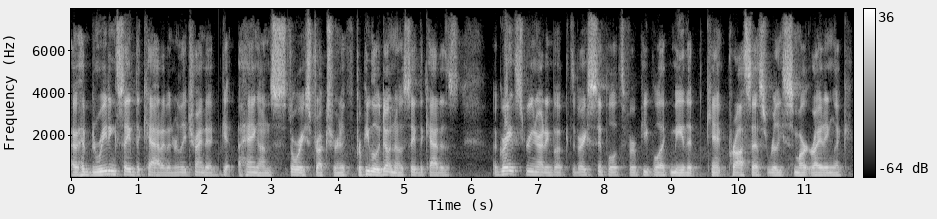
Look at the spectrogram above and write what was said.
I had been reading Save the Cat. I've been really trying to get a hang on story structure. And if, for people who don't know, Save the Cat is a great screenwriting book. It's very simple. It's for people like me that can't process really smart writing like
